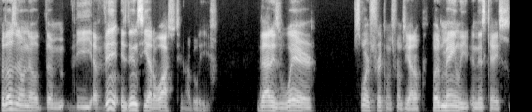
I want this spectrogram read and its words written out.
for those who don't know, the the event is in Seattle, Washington, I believe. That is where Swerve Strickland's from Seattle, but mainly in this case,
